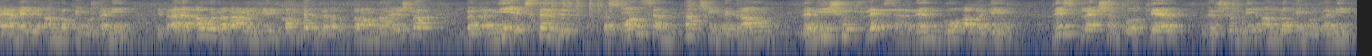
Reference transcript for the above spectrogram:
هيعمل لي unlocking of the knee. يبقى أنا أول ما بعمل هيل كونتاكت زي ما الدكتور عمرو هيشرح ببقى الني extended بس once I'm touching the ground the knee should flex and then go up again. This flexion to occur, there should be unlocking of the knee.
